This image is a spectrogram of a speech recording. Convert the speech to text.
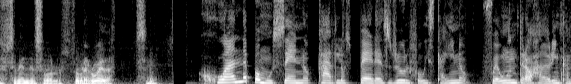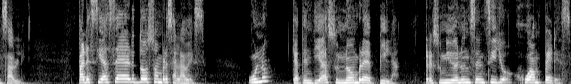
se venden solos. ¿Sobre ruedas? Sí. Juan de Pomuceno Carlos Pérez Rulfo Vizcaíno fue un trabajador incansable. Parecía ser dos hombres a la vez. Uno que atendía a su nombre de pila, resumido en un sencillo Juan Pérez.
